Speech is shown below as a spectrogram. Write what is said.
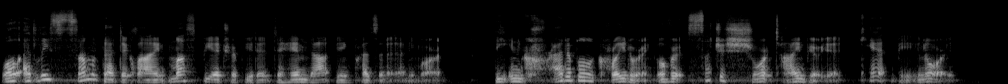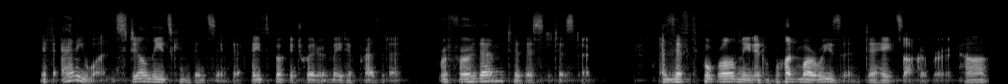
While at least some of that decline must be attributed to him not being president anymore, the incredible cratering over such a short time period can't be ignored. If anyone still needs convincing that Facebook and Twitter made him president, refer them to this statistic. As if the world needed one more reason to hate Zuckerberg, huh?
